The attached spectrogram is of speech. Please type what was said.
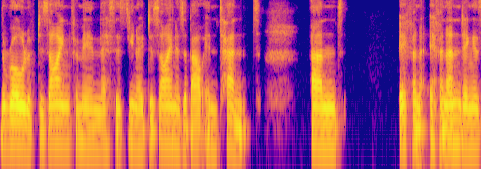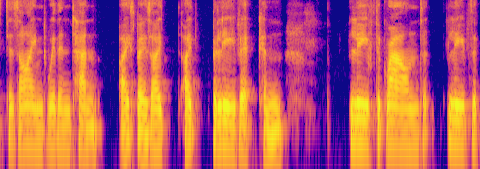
the role of design for me in this is, you know, design is about intent. And if an if an ending is designed with intent, I suppose I I believe it can leave the ground, leave the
